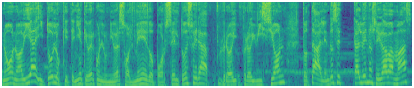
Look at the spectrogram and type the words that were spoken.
no, no había y todo lo que tenía que ver con el universo Olmedo, Porcel, todo eso era prohi- prohibición total. Entonces tal vez nos llegaba más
